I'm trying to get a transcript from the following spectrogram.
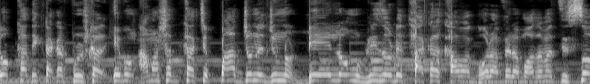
লক্ষাধিক টাকার পুরস্কার এবং আমার সাথে থাকছে পাঁচ জনের জন্য ডে লং রিসোর্টে থাকা, খাওয়া, ঘোরাফেরা মজামাতি সো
